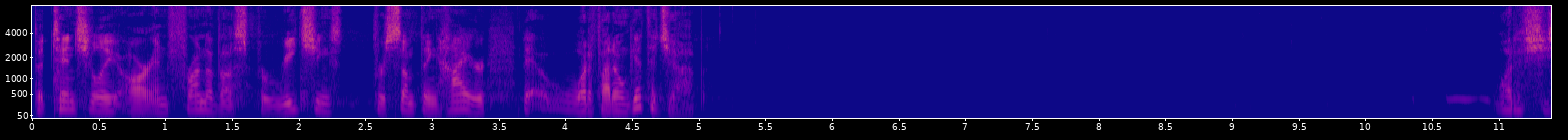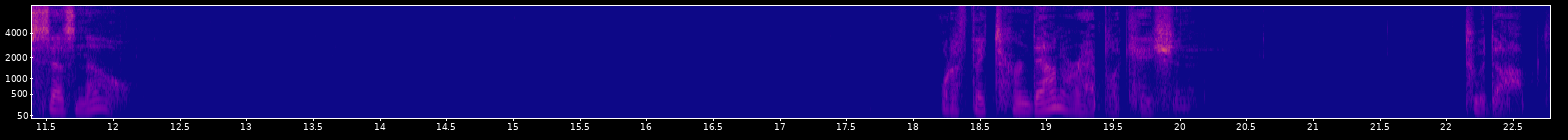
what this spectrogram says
potentially are in front of us for reaching for something higher. Eh, what if I don't get the job? What if she says no? What if they turn down our application to adopt?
